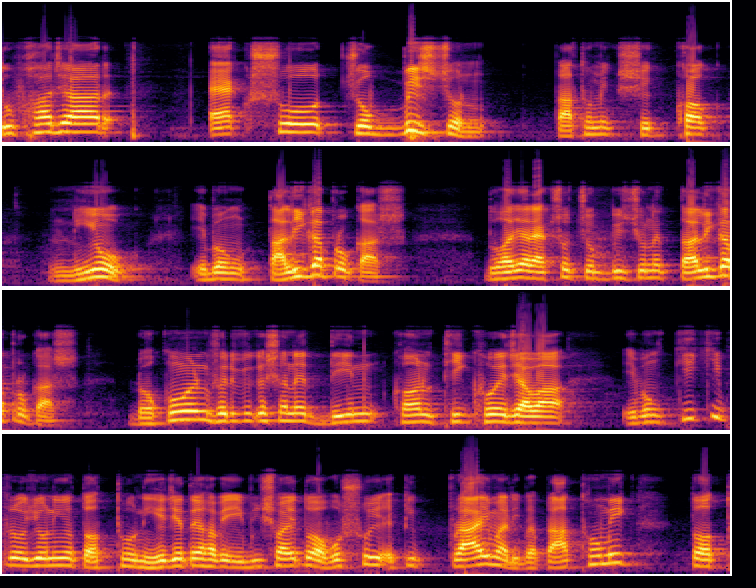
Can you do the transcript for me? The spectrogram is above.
দু হাজার একশো চব্বিশ জন প্রাথমিক শিক্ষক নিয়োগ এবং তালিকা প্রকাশ দু হাজার একশো চব্বিশ জনের তালিকা প্রকাশ ডকুমেন্ট ভেরিফিকেশনের দিনক্ষণ ঠিক হয়ে যাওয়া এবং কি কি প্রয়োজনীয় তথ্য নিয়ে যেতে হবে এই বিষয়ে তো অবশ্যই একটি প্রাইমারি বা প্রাথমিক তথ্য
